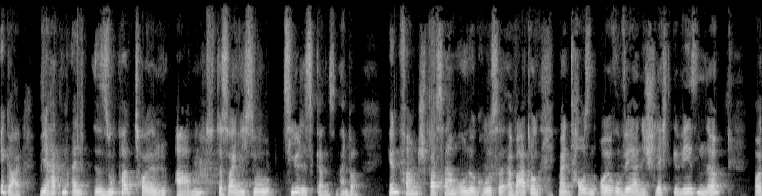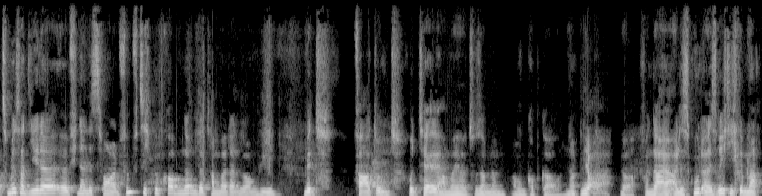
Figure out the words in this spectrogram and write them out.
Egal. Wir hatten einen super tollen Abend. Das war eigentlich so Ziel des Ganzen. Einfach hinfahren, Spaß haben, ohne große Erwartung. Ich meine, 1000 Euro wäre ja nicht schlecht gewesen, ne? Aber zumindest hat jeder äh, Finalist 250 bekommen, ne? Und das haben wir dann irgendwie mit Fahrt und Hotel haben wir ja zusammen dann auf den Kopf gehauen, ne? Ja. Ja, von daher alles gut, alles richtig gemacht.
